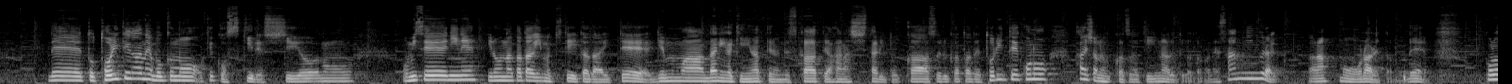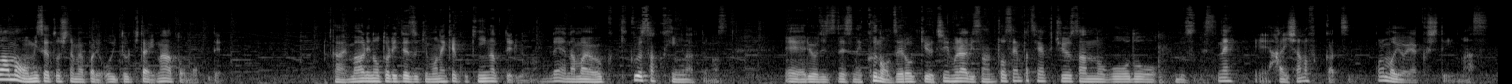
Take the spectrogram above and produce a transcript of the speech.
で、えっと、取り手がね、僕も結構好きですし、あの、お店にね、いろんな方が今来ていただいて、ゲームは何が気になってるんですかって話したりとかする方で、取り手、この敗者の復活が気になるという方がね、3人ぐらいかな、もうおられたので、これはまあお店としてもやっぱり置いておきたいなと思って、はい、周りの取り手好きもね結構気になっているようなので名前をよく聞く作品になってます、えー、両日ですね区の09チームラビさんと先発113の合同ブースですね、えー、敗者の復活。これも予約しています。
